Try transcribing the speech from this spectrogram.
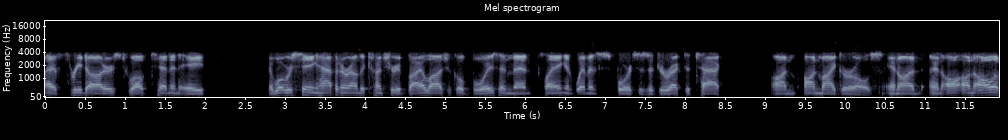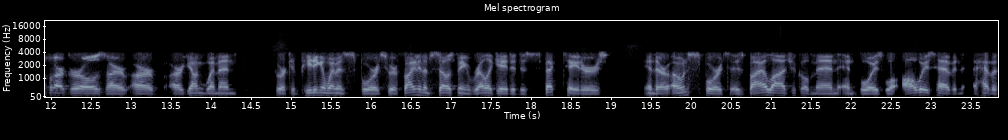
I have three daughters, 12, 10, and 8. And what we're seeing happen around the country with biological boys and men playing in women's sports is a direct attack on on my girls and on and all, on all of our girls, our, our our young women who are competing in women's sports, who are finding themselves being relegated as spectators in their own sports as biological men and boys will always have an, have a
